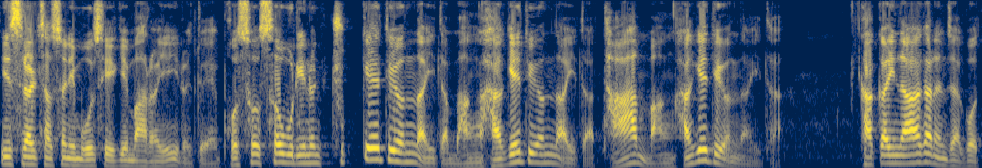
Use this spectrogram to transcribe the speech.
이스라엘 자손이 모세에게 말하여 이르되 벗어서 우리는 죽게 되었나이다. 망하게 되었나이다. 다 망하게 되었나이다. 가까이 나아가는 자 곧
